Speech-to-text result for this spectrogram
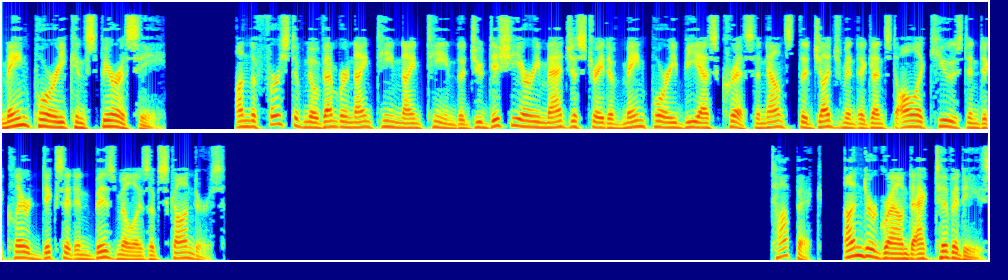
Mainpuri conspiracy. On 1 November 1919 the judiciary magistrate of Mainpuri B. S. Chris announced the judgment against all accused and declared Dixit and Bismil as absconders. Underground activities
